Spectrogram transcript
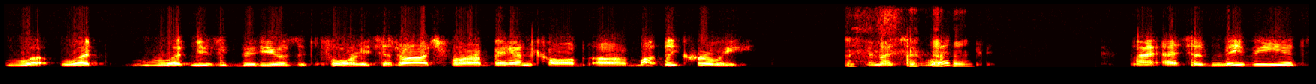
what what what music video is it for? And he said, oh, it's for a band called uh, Motley Crue. And I said, what? I, I said, maybe it's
